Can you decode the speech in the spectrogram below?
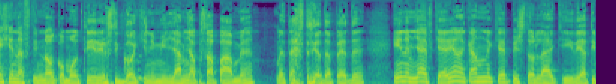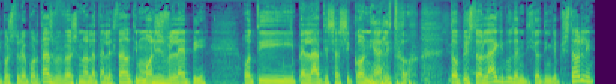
Έχει ένα φτηνό κομμωτήριο στην κόκκινη μιλιά, μια που θα πάμε με τα F35. Είναι μια ευκαιρία να κάνουν και επιστολάκι. Η διατύπωση του ρεπορτάζ βεβαίως είναι όλα τα λεφτά. Ότι μόλις βλέπει ότι η πελάτης σας σηκώνει άλλη το, το πιστολάκι που δεν είναι τυχαίο ότι είναι και πιστόλι.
